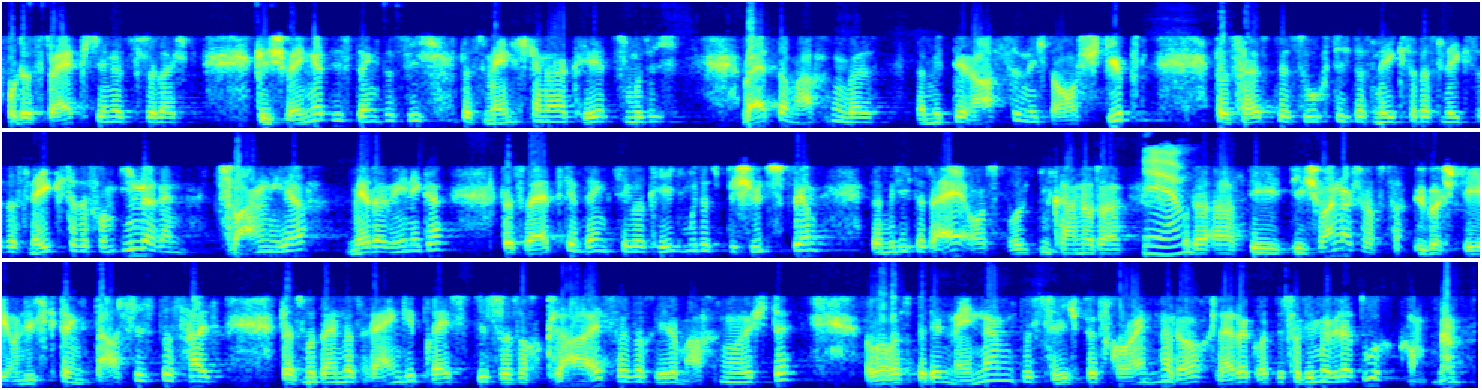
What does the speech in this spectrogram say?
wo das Weibchen jetzt vielleicht geschwängert ist, denkt er sich, das Männchen, okay, jetzt muss ich weitermachen, weil damit die Rasse nicht ausstirbt. Das heißt, er sucht sich das nächste, das nächste, das nächste, also vom inneren Zwang her, mehr oder weniger. Das Weibchen denkt sich, okay, ich muss jetzt beschützt werden, damit ich das Ei ausbrüten kann oder, Ja. oder die, die Schwangerschaft überstehe. Und ich denke, das ist das halt, dass man da in das reingepresst ist, was auch klar ist, was auch jeder machen möchte. Aber was bei den Männern, das sehe ich bei Freunden halt auch, leider Gottes halt immer wieder durchkommt. Ne?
